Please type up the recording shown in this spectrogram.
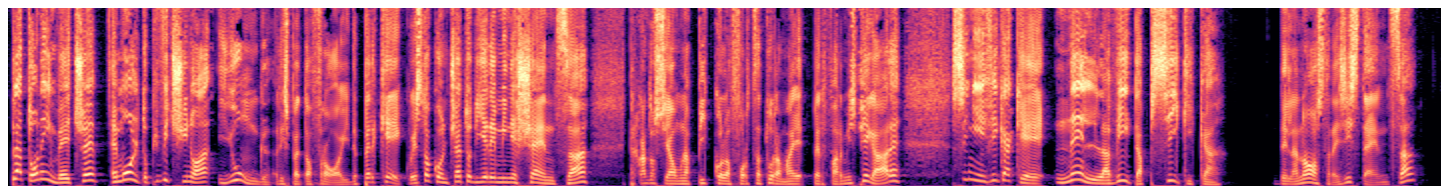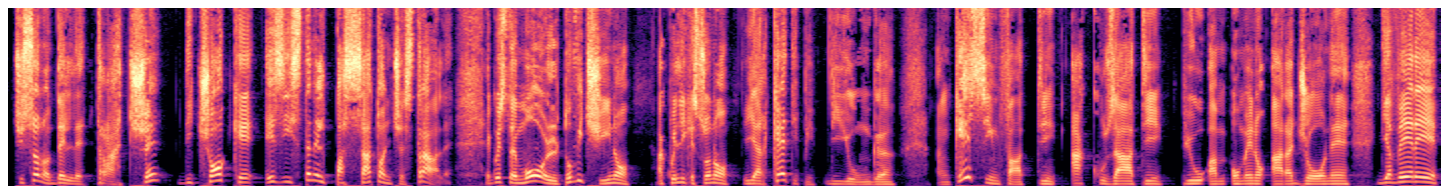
Platone invece è molto più vicino a Jung rispetto a Freud, perché questo concetto di reminiscenza, per quanto sia una piccola forzatura, ma è per farmi spiegare, significa che nella vita psichica della nostra esistenza ci sono delle tracce di ciò che esiste nel passato ancestrale e questo è molto vicino a quelli che sono gli archetipi di Jung. Anch'essi infatti accusati più o meno a ragione, di avere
